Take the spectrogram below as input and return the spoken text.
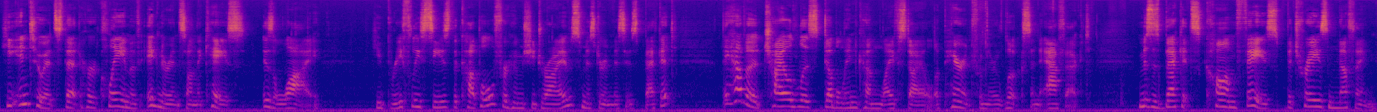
He intuits that her claim of ignorance on the case is a lie. He briefly sees the couple for whom she drives, Mr. and Mrs. Beckitt. They have a childless double income lifestyle apparent from their looks and affect. Mrs. Beckitt's calm face betrays nothing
